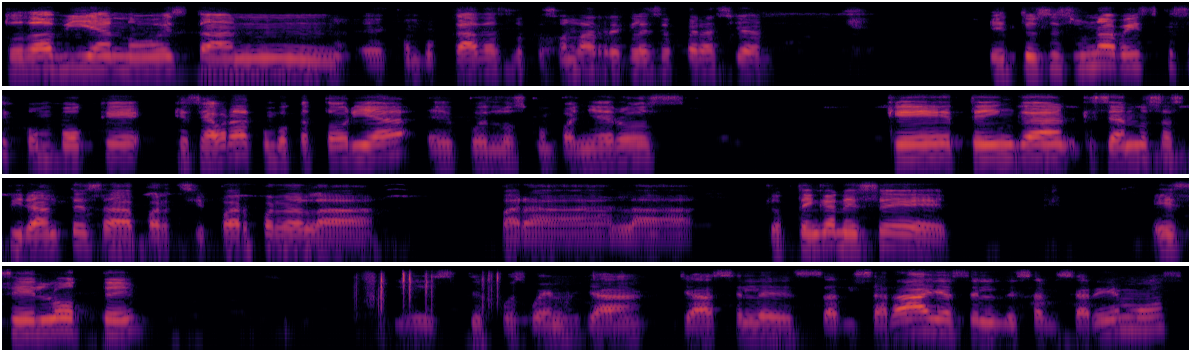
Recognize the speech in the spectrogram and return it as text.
todavía no están eh, convocadas lo que son las reglas de operación. Entonces, una vez que se convoque, que se abra la convocatoria, pues los compañeros que tengan, que sean los aspirantes a participar para la, para la, que obtengan ese, ese lote, este, pues bueno, ya, ya se les avisará, ya se les avisaremos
